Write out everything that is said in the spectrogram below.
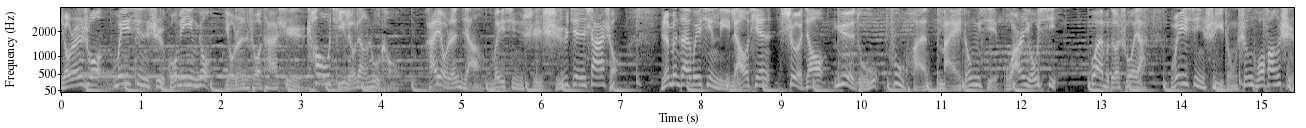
有人说微信是国民应用，有人说它是超级流量入口，还有人讲微信是时间杀手。人们在微信里聊天、社交、阅读、付款、买东西、玩游戏，怪不得说呀，微信是一种生活方式，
